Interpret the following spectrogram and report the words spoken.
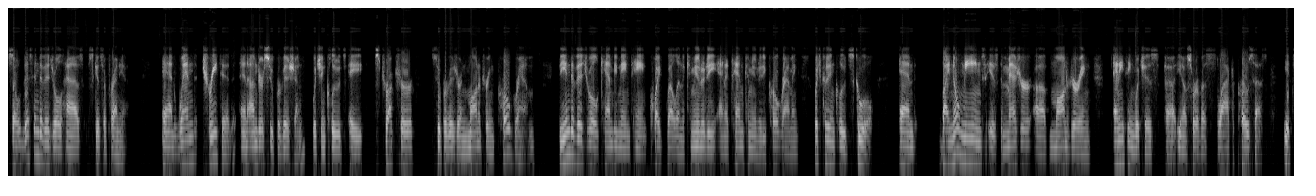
So this individual has schizophrenia. And when treated and under supervision, which includes a structure, supervision, monitoring program, the individual can be maintained quite well in the community and attend community programming, which could include school. And by no means is the measure of monitoring anything which is, uh, you know, sort of a slack process. It's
